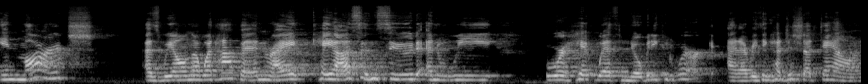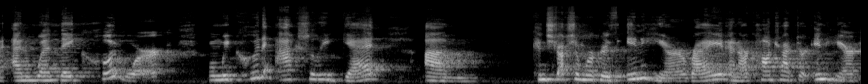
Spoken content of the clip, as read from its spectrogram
in March, as we all know what happened, right? Chaos ensued and we were hit with nobody could work and everything had to shut down. And when they could work, when we could actually get um, construction workers in here, right? And our contractor in here,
